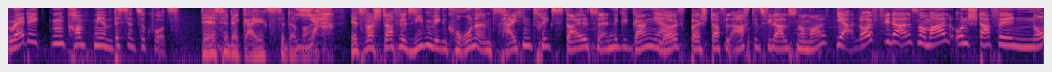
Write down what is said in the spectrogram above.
Reddington kommt mir ein bisschen zu kurz. Der ist ja der geilste dabei. Ja. Jetzt war Staffel 7 wegen Corona im Zeichentrick-Style zu Ende gegangen. Ja. Läuft bei Staffel 8 jetzt wieder alles normal? Ja, läuft wieder alles normal und Staffel 9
